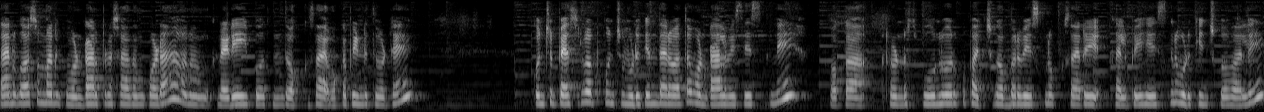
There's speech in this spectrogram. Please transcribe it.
దానికోసం మనకి ఉండ్రాల ప్రసాదం కూడా మనం రెడీ అయిపోతుంది ఒక్కసారి ఒక పిండితోటే. కొంచెం పెసరపప్పు కొంచెం ఉడికిన తర్వాత ఉండ్రాలు వేసేసుకుని ఒక రెండు స్పూన్ల వరకు పచ్చి కొబ్బరి వేసుకుని ఒకసారి కలిపేసేసుకుని ఉడికించుకోవాలి.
